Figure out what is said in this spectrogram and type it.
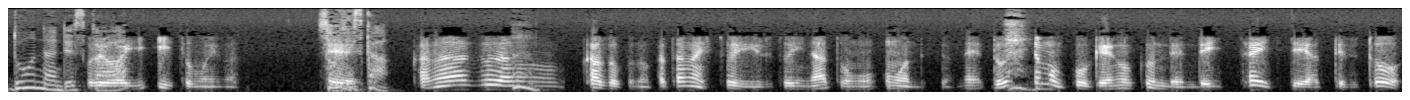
どうなんですか？それはいいと思いますそうですか、えー、必ずあの、うん、家族の方が一人いるといいなと思うんですよね。どうしてもこう言語訓練で1対1でやってると、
